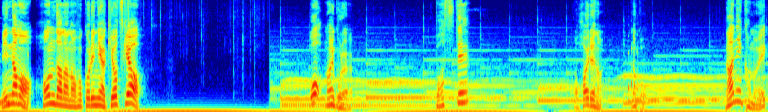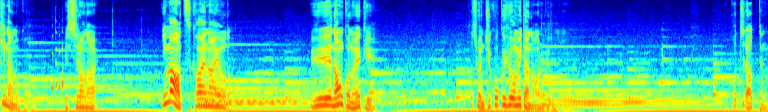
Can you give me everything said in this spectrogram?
みんなも本棚の埃には気をつけよう。おなにこれ？バス停？あ入れない。なんか何かの駅なのか？え知らない。今は使えないようだ。えー、なんかの駅？確かに時刻表みたいなのあるけどな。こっちで合ってんの？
